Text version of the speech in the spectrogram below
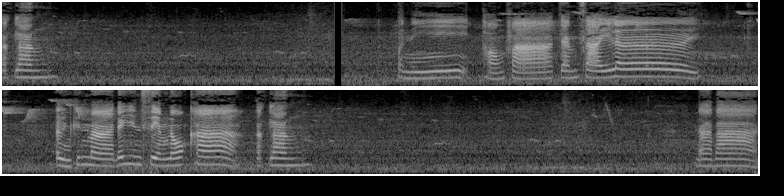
ปักลัง วันนี้ท้องฟ้าแจ่มใสเลย ตื่นขึ้นมาได้ยินเสียงนกค่ะปักลังหน้าบ้าน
